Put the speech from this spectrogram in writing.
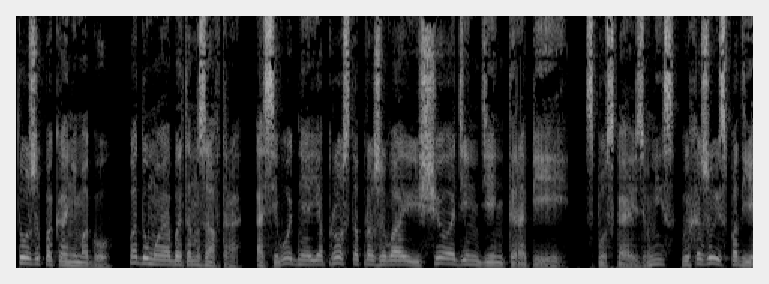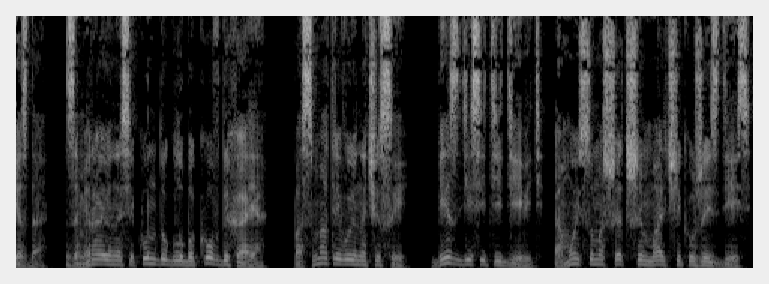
тоже пока не могу. Подумаю об этом завтра. А сегодня я просто проживаю еще один день терапии. Спускаюсь вниз, выхожу из подъезда. Замираю на секунду, глубоко вдыхая. Посматриваю на часы. Без десяти девять, а мой сумасшедший мальчик уже здесь.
